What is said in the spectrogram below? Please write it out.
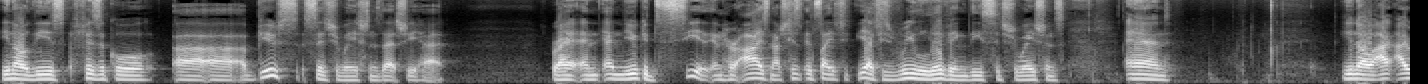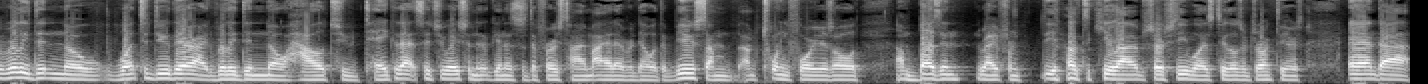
you know, these physical uh, uh, abuse situations that she had right and and you could see it in her eyes now she's it's like yeah she's reliving these situations and you know, I, I really didn't know what to do there. I really didn't know how to take that situation. Again, this is the first time I had ever dealt with abuse. I'm I'm 24 years old. I'm buzzing right from you know tequila. I'm sure she was too. Those are drunk tears, and uh,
